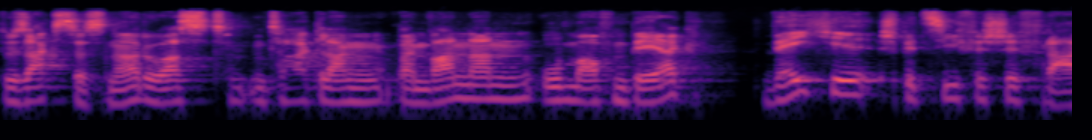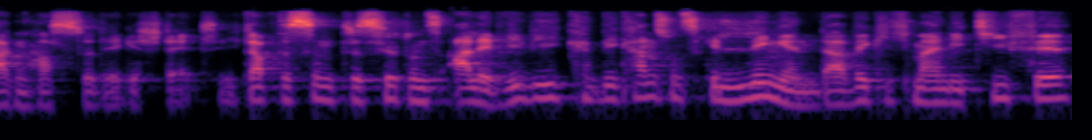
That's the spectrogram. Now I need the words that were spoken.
Du sagst es, ne? Du warst einen Tag lang beim Wandern oben auf dem Berg welche spezifische Fragen hast du dir gestellt? Ich glaube, das interessiert uns alle. Wie, wie, wie kann es uns gelingen, da wirklich mal in die Tiefe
